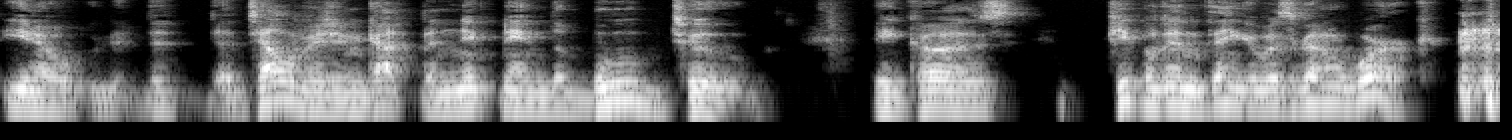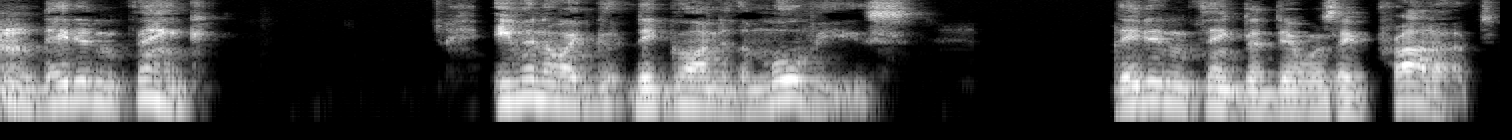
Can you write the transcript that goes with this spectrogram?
you know, the, the television got the nickname the boob tube because people didn't think it was going to work. they didn't think, even though I'd, they'd gone to the movies, they didn't think that there was a product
